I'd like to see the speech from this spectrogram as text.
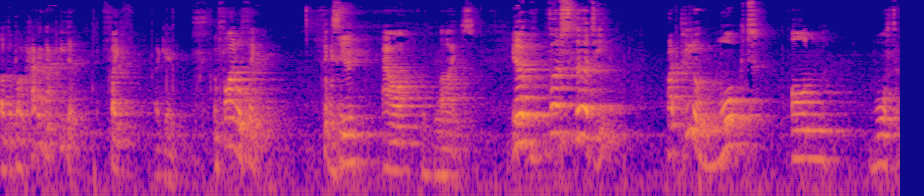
of the boat, having that Peter faith again. And final thing, fixing our eyes. You know, verse 30, right, Peter walked on water.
